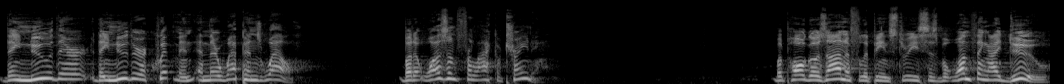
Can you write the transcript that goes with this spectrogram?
They knew, their, they knew their equipment and their weapons well. But it wasn't for lack of training. But Paul goes on in Philippians 3, he says, But one thing I do,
